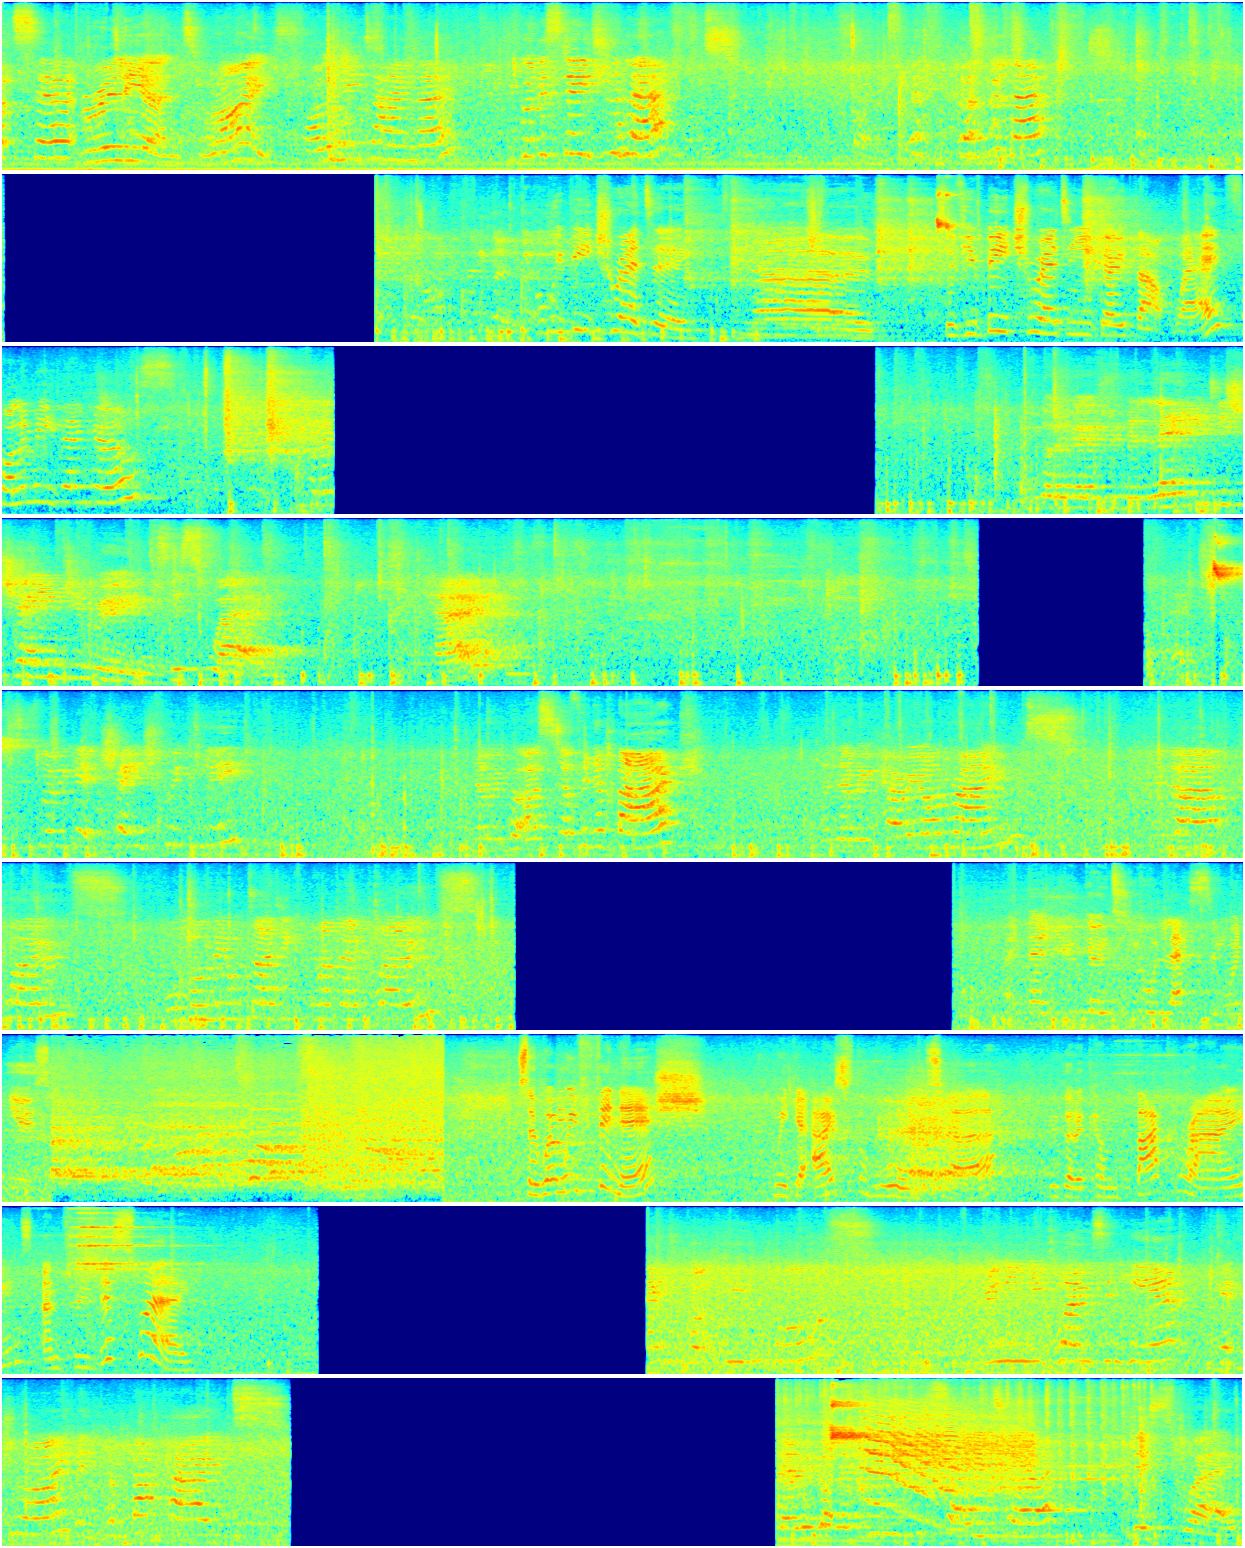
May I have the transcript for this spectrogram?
that's it. Brilliant. Right, follow me down then. You've got to stay to the left. To the left. Are we beach ready? No. So if you're beach ready, you go that way. Follow me then, girls. You've got to go through ladies' changing rooms this way. Okay? This is where we get changed quickly. Then we put our stuff in a bag. And then we carry on round with our clothes. All mummy or daddy can have their clothes. And then you go to your lesson, wouldn't you? So when we finish, we get out of the water, we've got to come back round and through this way. We've got cubicles. Bringing your clothes in here, get dry, then come back out. Then we've got a centre this way.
